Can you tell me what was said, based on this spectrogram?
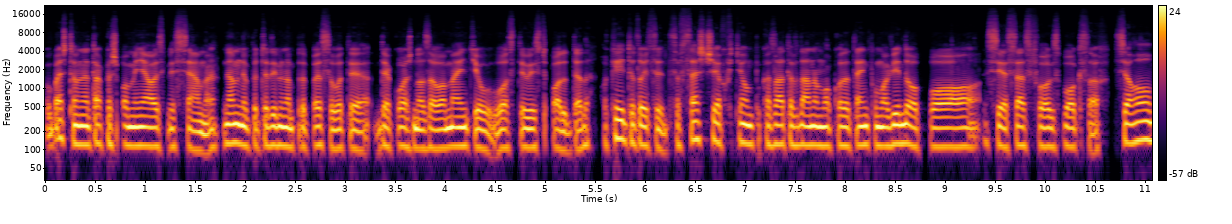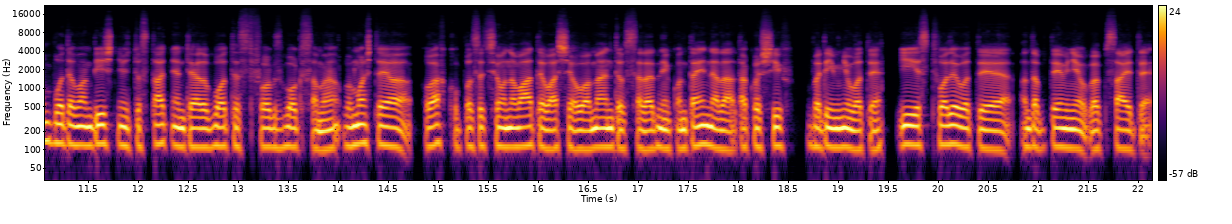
Ви бачите, вони також помінялись місцями. Нам не потрібно приписувати для кожного з елементів властивість order. Окей, друзі, це все, що я хотів вам показати в даному коротенькому відео по CSS Flexbox. Цього буде вам більш ніж достатньо для роботи з Flexbox. Ви можете легко позиціонувати ваші елементи всередині контейнера, також їх вирівнювати і створювати адаптивні вебсайти.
